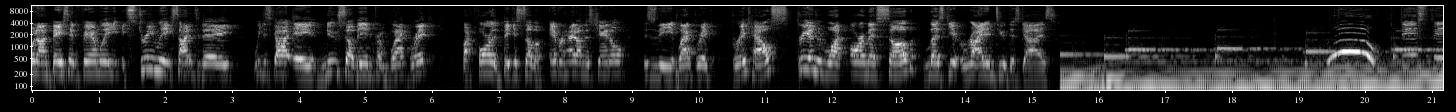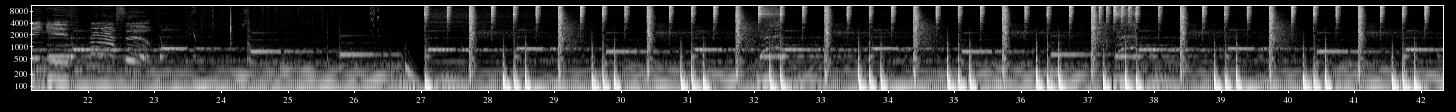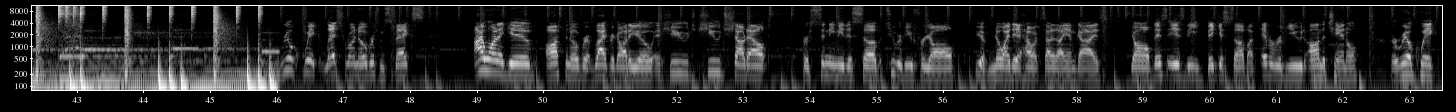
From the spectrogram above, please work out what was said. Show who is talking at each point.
Speaker 1: going on, Basshead family? Extremely excited today. We just got a new sub in from Black Brick. By far the biggest sub I've ever had on this channel. This is the Black Brick Brick House. 300 watt RMS sub. Let's get right into this, guys. Over some specs. I want to give Austin over at Black Brick Audio a huge, huge shout out for sending me this sub to review for y'all. You have no idea how excited I am, guys. Y'all, this is the biggest sub I've ever reviewed on the channel. But real quick,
